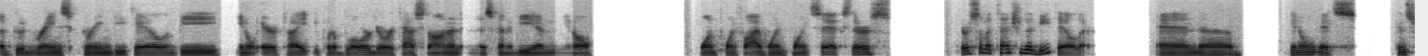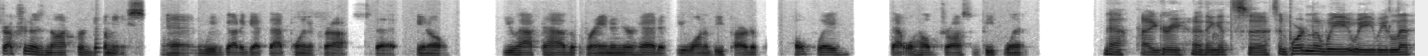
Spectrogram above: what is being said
a good rain screen detail and be, you know, airtight. You put a blower door test on it and it's going to be in, you know, 1.5, 1.6, there's there's some attention to detail there, and uh, you know it's construction is not for dummies, and we've got to get that point across that you know you have to have a brain in your head if you want to be part of it. Hopefully, that will help draw some people in. Yeah, I agree. I think it's uh, it's important that we, we we let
